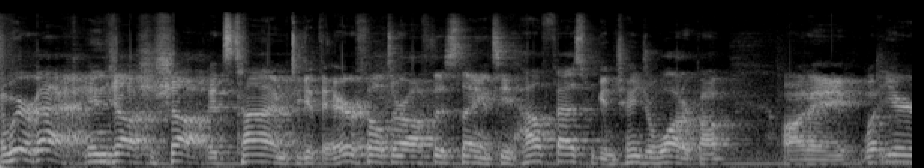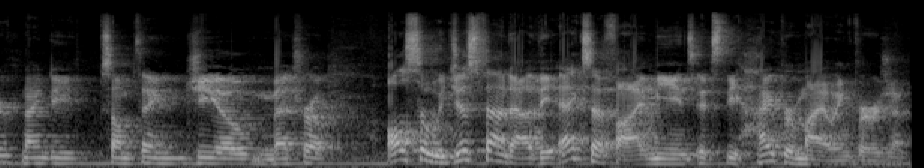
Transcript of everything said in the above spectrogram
And we are back in Josh's shop. It's time to get the air filter off this thing and see how fast we can change a water pump on a, what year? 90 something Geo Metro. Also, we just found out the XFi means it's the hypermiling version.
